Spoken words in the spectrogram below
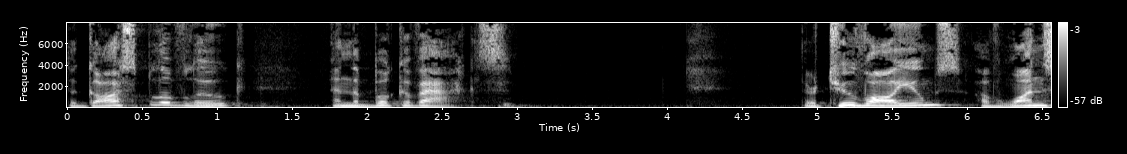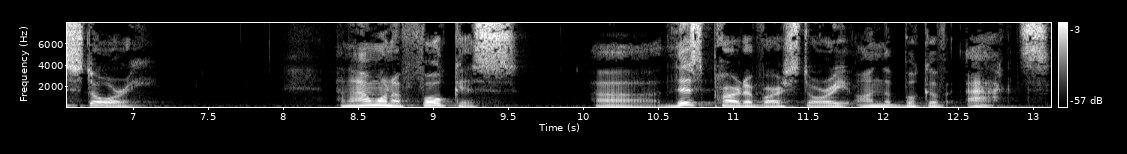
the Gospel of Luke and the book of Acts. There are two volumes of one story. And I want to focus uh, this part of our story on the book of Acts.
